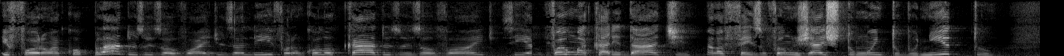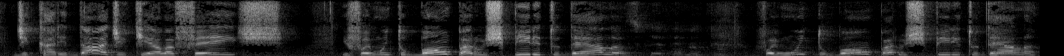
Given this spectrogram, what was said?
e foram acoplados os ovoides ali, foram colocados os ovoides. E foi uma caridade, ela fez, foi um gesto muito bonito de caridade que ela fez. E foi muito bom para o espírito dela. Foi muito bom para o espírito dela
